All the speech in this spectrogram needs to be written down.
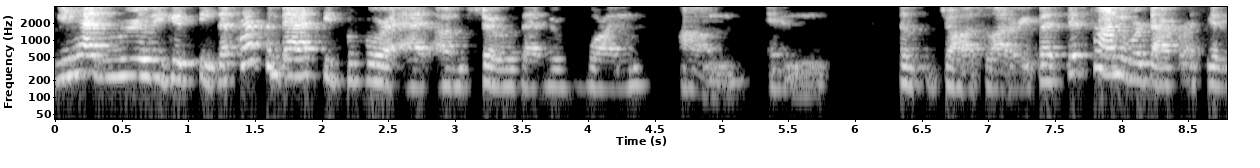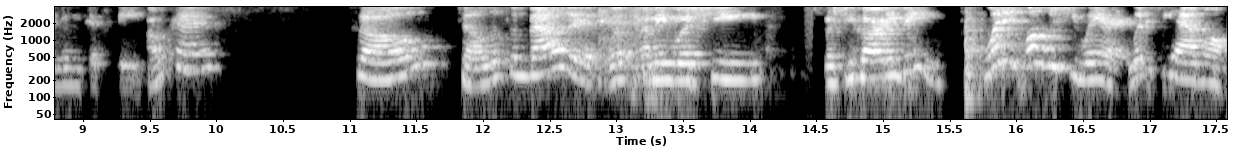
we had really good seats. I've had some bad seats before at um, shows that we've won um, in the jobs lottery, but this time it worked out for us get a really good seat. Okay. So tell us about it. What, I mean, was she was she Cardi B? What did what was she wearing? What did she have on?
